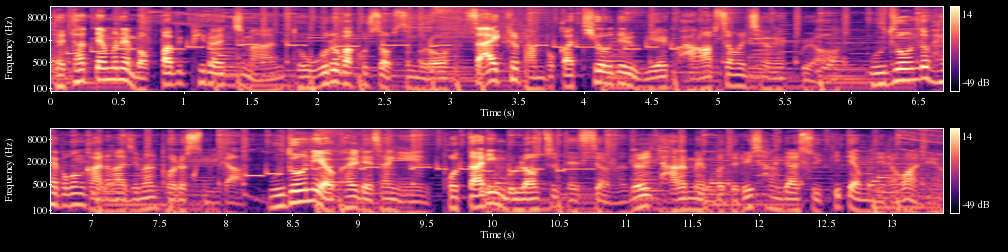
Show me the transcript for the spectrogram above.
데타 때문에 먹밥이 필요했지만 도구를 바꿀 수 없으므로 사이클 반복과 TOD를 위해 광합성을 채용했고요. 우드온도 회복은 가능하지만 버렸습니다. 우드온의 역할 대상인 보따리 물라우스 데스 언어를 다른 멤버들이 상대할 수 있기 때문이라고 하네요.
